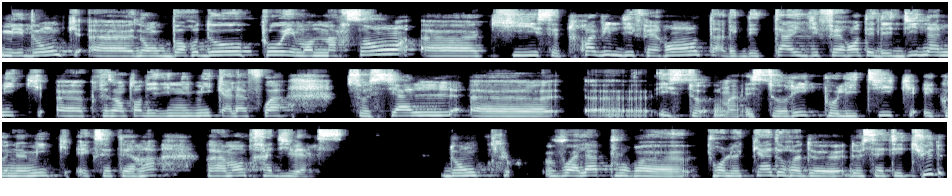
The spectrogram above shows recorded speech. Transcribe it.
Mais donc, euh, donc Bordeaux, Pau et Mont-de-Marsan, euh, qui c'est trois villes différentes avec des tailles différentes et des dynamiques euh, présentant des dynamiques à la fois sociales, euh, euh historiques, politiques, économiques, etc. Vraiment très diverses. Donc voilà pour euh, pour le cadre de, de cette étude.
